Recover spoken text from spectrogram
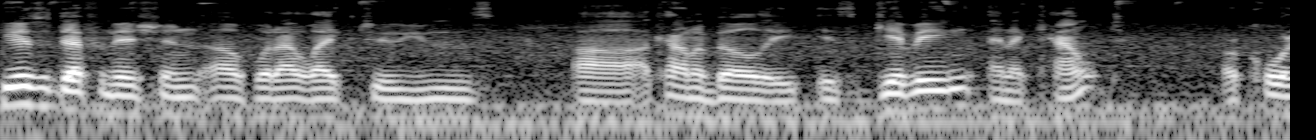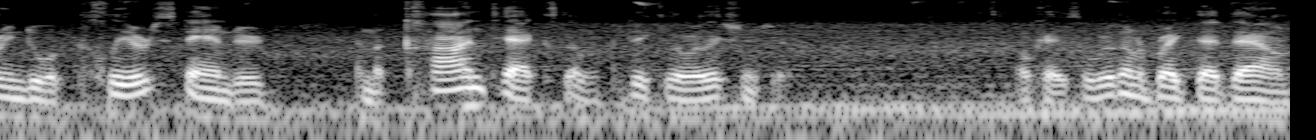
Here's a definition of what I like to use uh, accountability is giving an account according to a clear standard and the context of a particular relationship. Okay, so we're going to break that down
